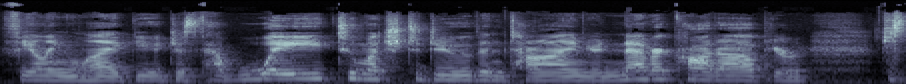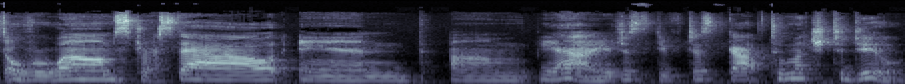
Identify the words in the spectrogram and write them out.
feeling like you just have way too much to do than time you're never caught up you're just overwhelmed, stressed out, and um, yeah, you're just you've just got too much to do.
